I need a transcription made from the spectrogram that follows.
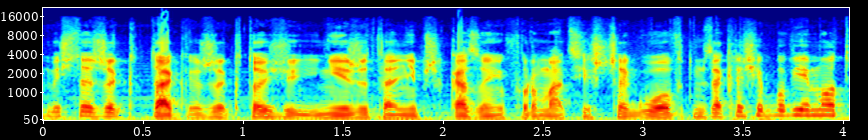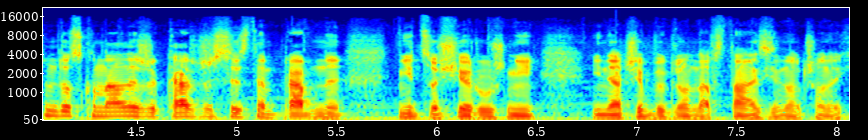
Myślę, że tak, że ktoś nierzetelnie przekazał informacje szczegółowo w tym zakresie, bo wiemy o tym doskonale, że każdy system prawny nieco się różni, inaczej wygląda w Stanach Zjednoczonych,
